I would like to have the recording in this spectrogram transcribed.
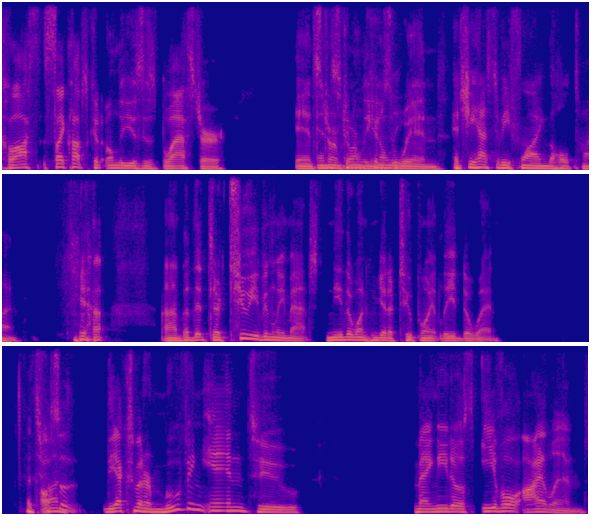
Coloss- Cyclops could only use his blaster, and Storm, Storm can only can use only- wind. And she has to be flying the whole time. Yeah, uh, but they're too evenly matched. Neither one can get a two point lead to win. That's fun. also, the X Men are moving into Magneto's evil island,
